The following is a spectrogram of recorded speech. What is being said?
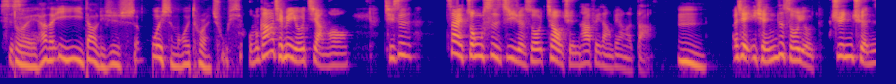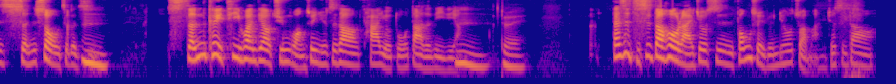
是什么？对，它的意义到底是什么？为什么会突然出现？我们刚刚前面有讲哦，其实，在中世纪的时候，教权它非常非常的大，嗯而且以前那时候有君权神授这个字，嗯神可以替换掉君王，所以你就知道它有多大的力量。嗯，对，但是只是到后来就是风水轮流转嘛，你就知道，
